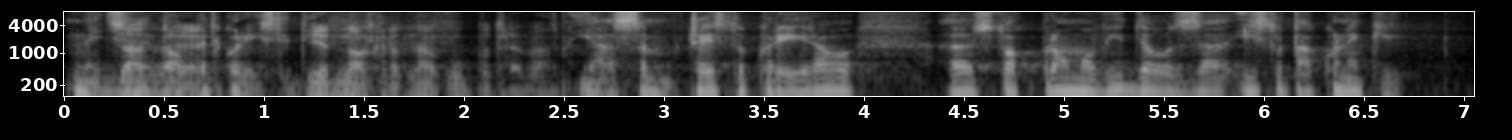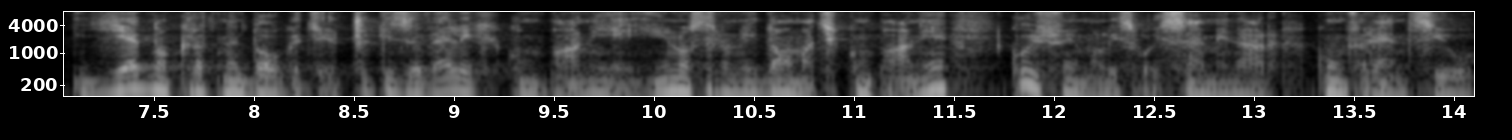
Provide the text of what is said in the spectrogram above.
neće da, da ga to je opet koristiti. Jednokratna upotreba. Ja sam često kreirao uh, stok promo video za isto tako neke jednokratne događaje, čak i za velike kompanije, inostrane i domaće kompanije, koji su imali svoj seminar, konferenciju,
